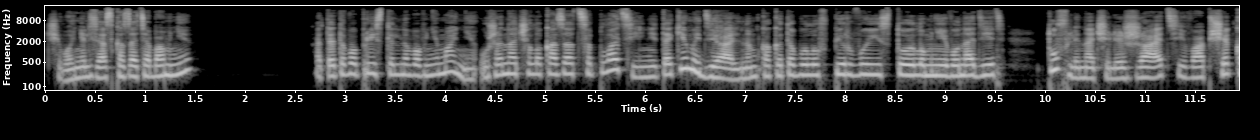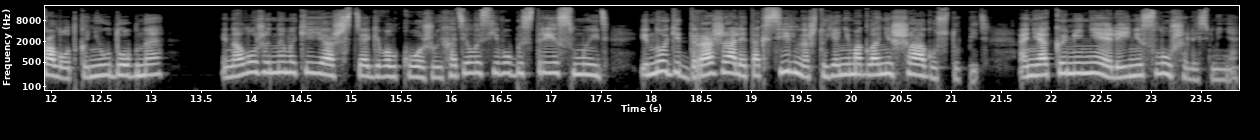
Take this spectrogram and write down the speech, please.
Чего нельзя сказать обо мне? От этого пристального внимания уже начало казаться платье не таким идеальным, как это было впервые, стоило мне его надеть. Туфли начали сжать, и вообще колодка неудобная — и наложенный макияж стягивал кожу, и хотелось его быстрее смыть, и ноги дрожали так сильно, что я не могла ни шагу ступить. Они окаменели и не слушались меня.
